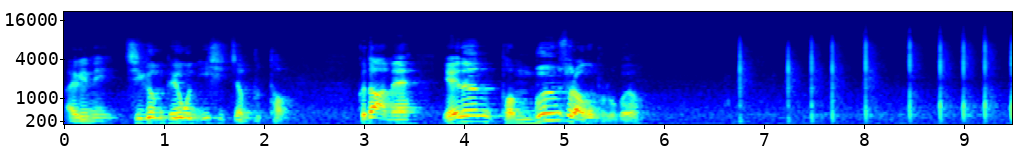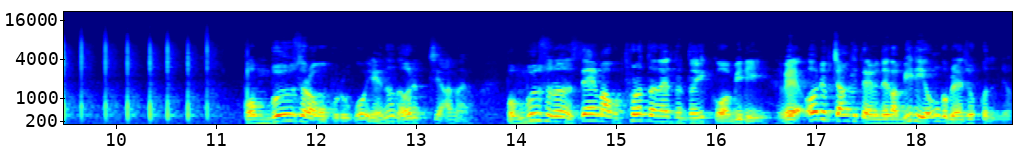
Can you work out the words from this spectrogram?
알겠니? 지금 배운 이 시점부터 그 다음에 얘는 번분수라고 부르고요. 번분수라고 부르고 얘는 어렵지 않아요. 번분수는 쌤하고 풀었던 애들도 있고 미리 왜 어렵지 않기 때문에 내가 미리 언급을 해줬거든요.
